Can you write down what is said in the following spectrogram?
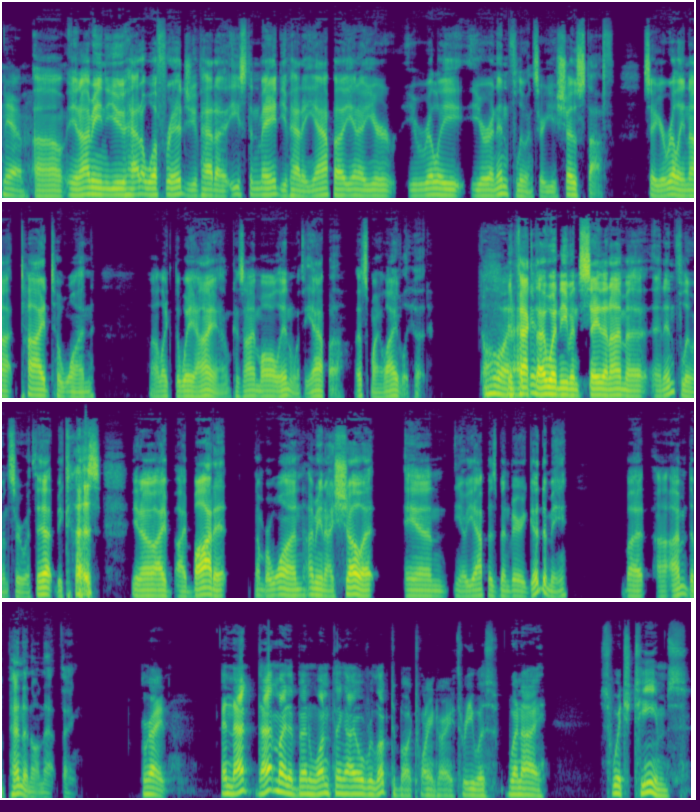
Yeah. Um, you know, I mean, you had a Wolfe Ridge, you've had a Eastonmade, you've had a Japa. You know, you're you really you're an influencer. You show stuff, so you're really not tied to one uh, like the way I am because I'm all in with Japa. That's my livelihood. Oh, In I fact, guess- I wouldn't even say that I'm a an influencer with it because you know I I bought it. Number one, I mean, I show it, and you know, Japa's been very good to me, but uh, I'm dependent on that thing. Right. And that that might have been one thing I overlooked about 2023 was when I switched teams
